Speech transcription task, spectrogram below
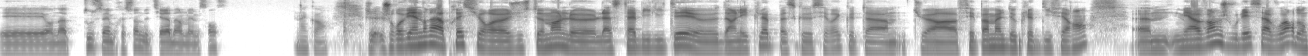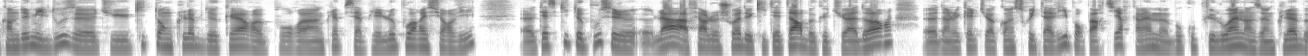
et on a tous l'impression de tirer dans le même sens. D'accord. Je, je, reviendrai après sur euh, justement le, la stabilité euh, dans les clubs parce que c'est vrai que as, tu as fait pas mal de clubs différents. Euh, mais avant, je voulais savoir, donc en 2012, tu quittes ton club de cœur pour un club qui s'appelait Le Poiret Survie. Euh, qu'est-ce qui te pousse euh, là à faire le choix de quitter Tarbes que tu adores, euh, dans lequel tu as construit ta vie pour partir quand même beaucoup plus loin dans un club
